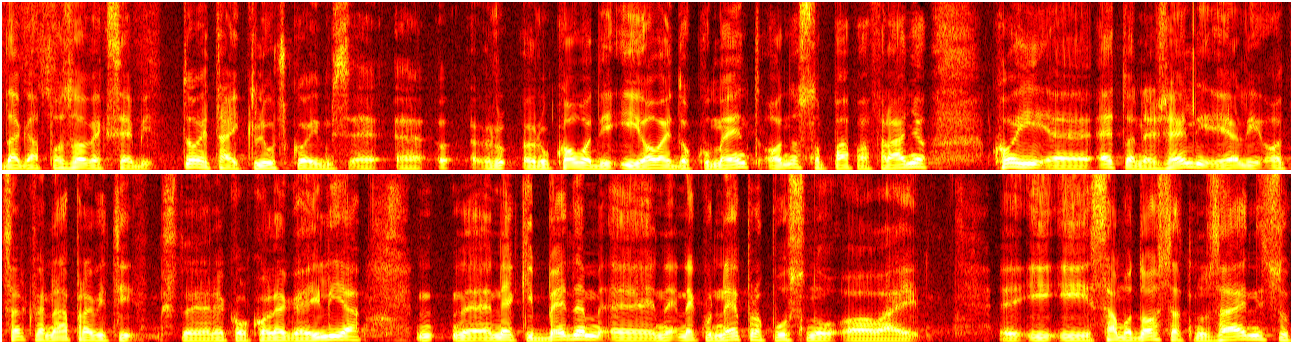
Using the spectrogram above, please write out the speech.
da ga pozove k sebi. To je taj ključ kojim se e, rukovodi i ovaj dokument, odnosno Papa Franjo, koji, e, eto, ne želi jeli, od crkve napraviti, što je rekao kolega Ilija, neki bedem, e, neku nepropusnu ovaj, i, i samodostatnu zajednicu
